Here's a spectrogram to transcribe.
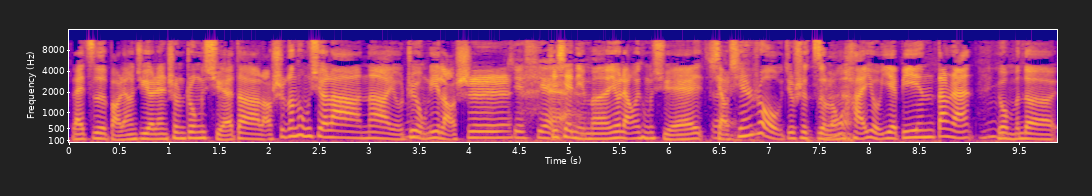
来自保良局人生中学的老师跟同学啦。那有朱永利老师，谢谢谢谢你们。有两位同学，小鲜肉就是子龙还有叶斌，当然有我们的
